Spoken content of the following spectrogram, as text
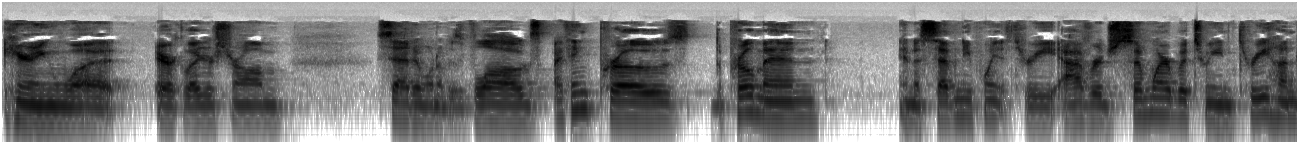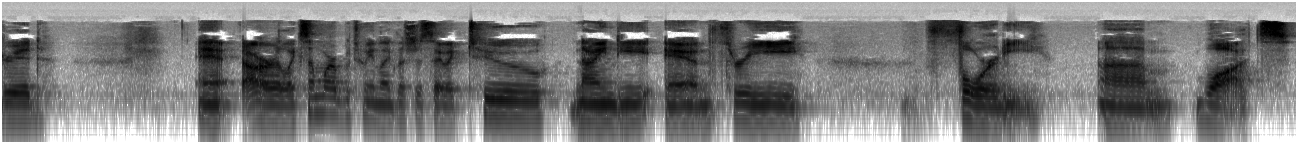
hearing what eric lagerstrom said in one of his vlogs. I think pros, the pro men in a 70.3 average somewhere between 300 and are like somewhere between like let's just say like 290 and 340 um, watts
